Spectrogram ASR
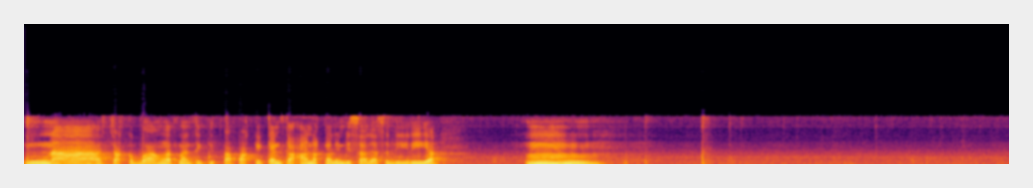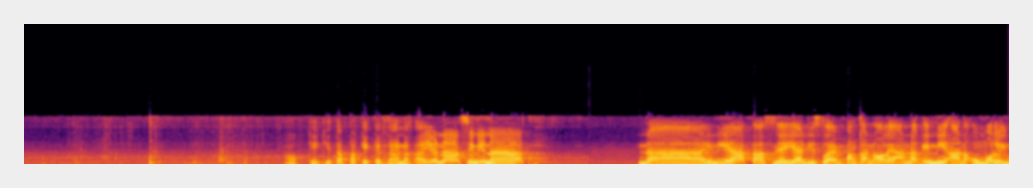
nah cakep banget nanti kita pakaikan ke anak kalian bisa lihat sendiri ya hmm Oke, kita pakai ke anak. Ayo nak, sini nak. Nah, ini ya tasnya ya diselempangkan oleh anak. Ini anak umur 5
